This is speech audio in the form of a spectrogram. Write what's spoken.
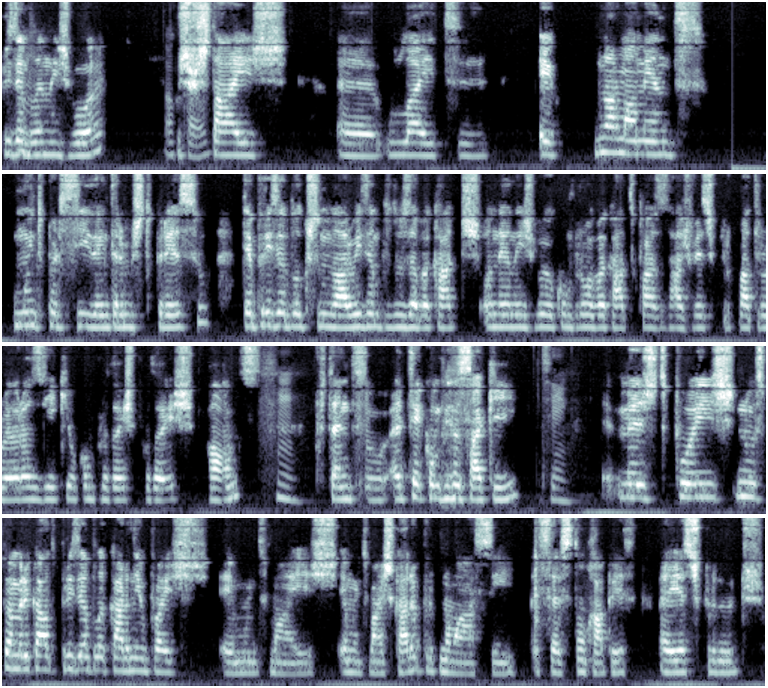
por exemplo, em Lisboa. Okay. Os vegetais, uh, o leite, é normalmente muito parecido em termos de preço. Até, por exemplo, eu costumo dar o exemplo dos abacates, onde em Lisboa eu compro um abacate quase às vezes por 4 euros e aqui eu compro 2 por 2 pounds. Hum. Portanto, até compensa aqui. Sim. Mas depois, no supermercado, por exemplo, a carne e o peixe é muito mais, é muito mais cara porque não há assim acesso tão rápido a esses produtos.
